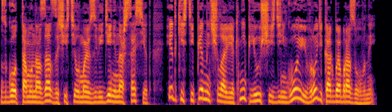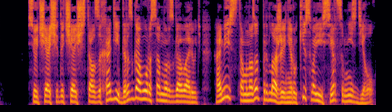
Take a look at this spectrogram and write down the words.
С год тому назад зачистил мое заведение наш сосед, эдакий степенный человек, не пьющий, с деньгою и вроде как бы образованный. Все чаще да чаще стал заходить, да разговоры со мной разговаривать, а месяц тому назад предложение руки своей сердцем не сделал.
